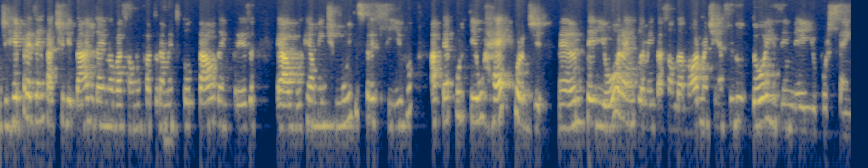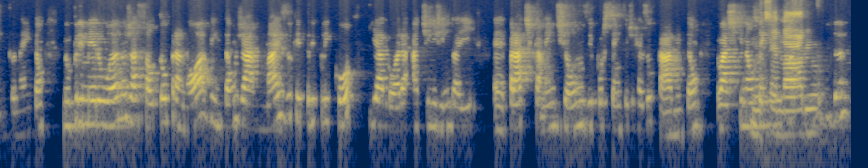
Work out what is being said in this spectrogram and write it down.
de representatividade da inovação no faturamento total da empresa é algo realmente muito expressivo, até porque o recorde né, anterior à implementação da norma tinha sido 2,5%. Né? Então, no primeiro ano já saltou para 9%, então já mais do que triplicou, e agora atingindo aí é, praticamente 11% de resultado. Então, eu acho que não no tem cenário dúvida.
